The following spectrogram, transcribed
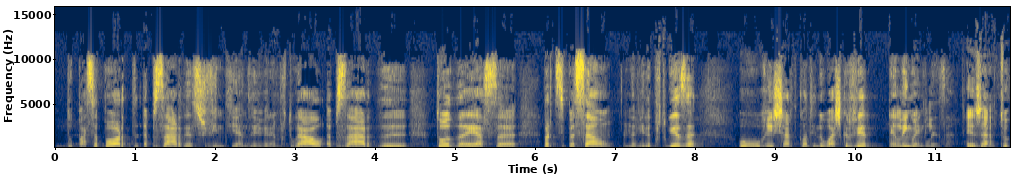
do passaporte, apesar desses 20 anos a viver em Portugal, apesar de toda essa participação na vida portuguesa, o Richard continua a escrever em língua inglesa. Exato.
